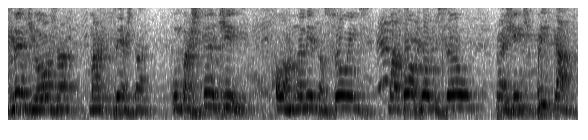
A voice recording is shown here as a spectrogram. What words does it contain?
grandiosa, uma festa com bastante ornamentações, uma boa produção para a gente brincar.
